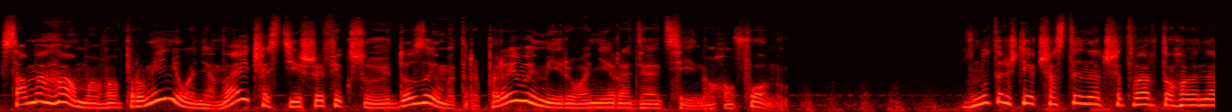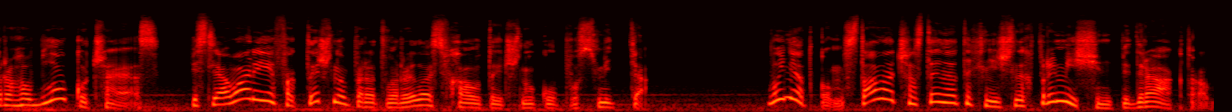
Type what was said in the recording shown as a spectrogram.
саме гамма випромінювання найчастіше фіксують дозиметри при вимірюванні радіаційного фону. Внутрішня частина 4-го енергоблоку ЧАЕС після аварії фактично перетворилась в хаотичну купу сміття. Винятком стала частина технічних приміщень під реактором,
